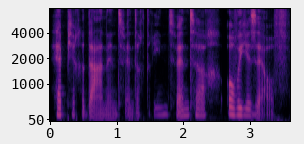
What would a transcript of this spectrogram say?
heb je gedaan in 2023 over jezelf.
